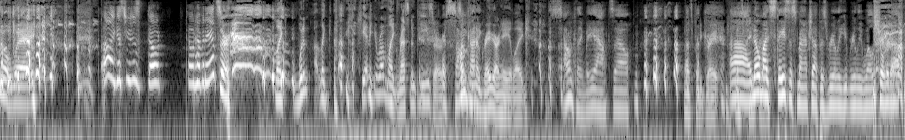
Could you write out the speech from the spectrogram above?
No like, way. oh, I guess you just don't don't have an answer. Like wouldn't like can't he run like rest in peace or, Or some kind of graveyard hate? Like Something, but yeah. So that's pretty great. uh, I know my stasis matchup is really really well shorted up,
